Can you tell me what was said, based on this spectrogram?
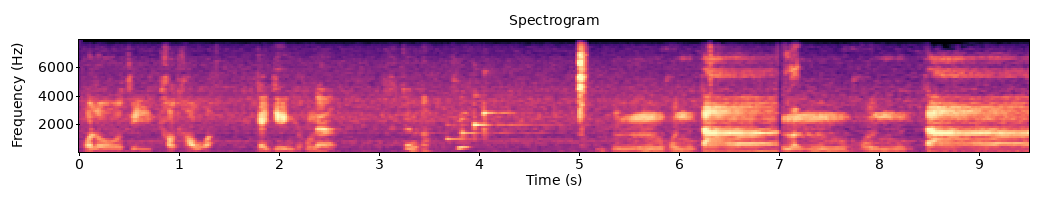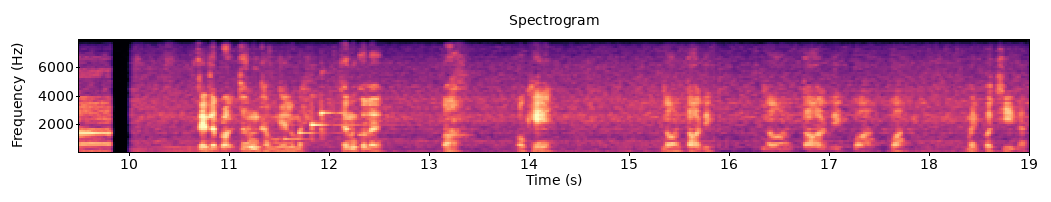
โปโลสีเทาๆอะ แกยืนอยู่ข้างหน้าท่านก็ฮึอืมคุณตาอืมคุณตา เสร็จเรียบร้อยท่นหนึ่งทำไงรู้ไหมท่านหนึ่งก็เลยอ๋อโอเค นอนต่อดิ นอนต่อดีกว่ากว่าไม่ปวดฉี่แล้ว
